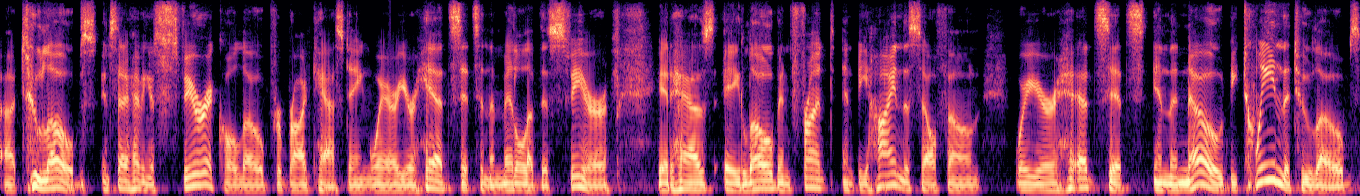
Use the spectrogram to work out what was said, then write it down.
uh, two lobes instead of having a spherical lobe for broadcasting where your head sits in the middle of the sphere it has a lobe in front and behind the cell phone where your head sits in the node between the two lobes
